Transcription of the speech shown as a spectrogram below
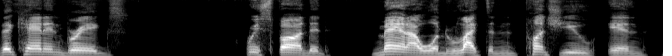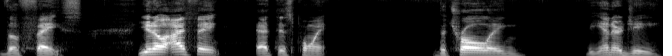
the Cannon Briggs responded, Man, I would like to punch you in the face. You know, I think at this point, the trolling, the energy,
